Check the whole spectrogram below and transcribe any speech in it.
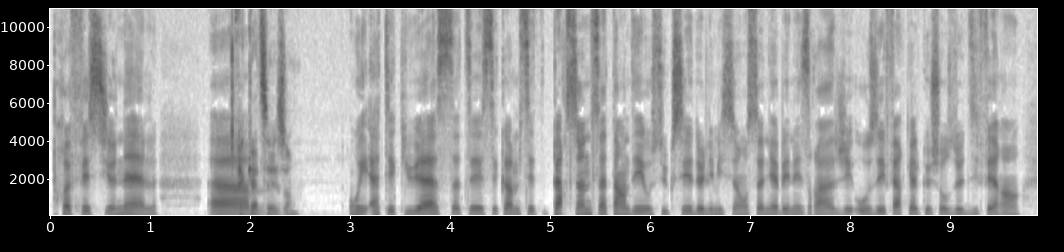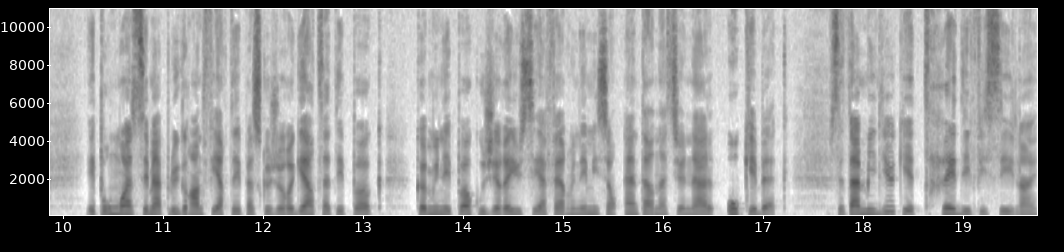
professionnelle. Euh, à quatre saisons. Oui, à TQS, c'est comme personne s'attendait au succès de l'émission Sonia Benezra. J'ai osé faire quelque chose de différent. Et pour moi, c'est ma plus grande fierté parce que je regarde cette époque comme une époque où j'ai réussi à faire une émission internationale au Québec. C'est un milieu qui est très difficile. Hein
